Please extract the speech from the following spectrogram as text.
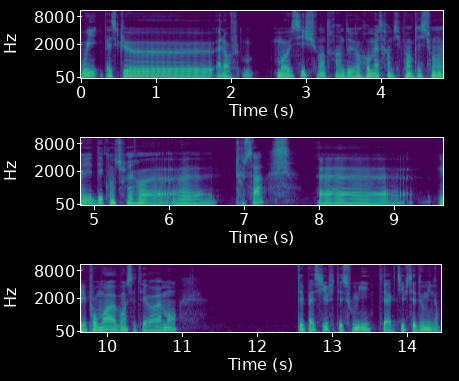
Oui, parce que alors moi aussi, je suis en train de remettre un petit peu en question et déconstruire euh, euh, tout ça. Euh, mais pour moi, avant, c'était vraiment t'es passif, t'es soumis, t'es actif, t'es dominant.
